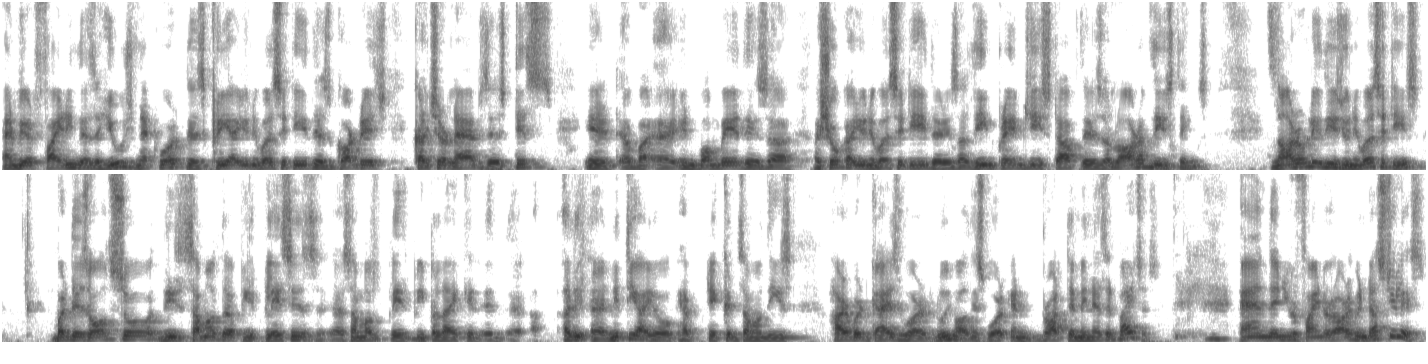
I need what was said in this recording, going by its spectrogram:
And we are finding there's a huge network. There's Krea University, there's Godrej Culture Labs, there's TISS it, uh, uh, in Bombay, there's Ashoka University, there is Azim Premji stuff, there is a lot of these things. Not only these universities, but there's also these some of the places, uh, some of the people like uh, Niti Aayog have taken some of these Harvard guys who are doing all this work and brought them in as advisors. And then you'll find a lot of industrialists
